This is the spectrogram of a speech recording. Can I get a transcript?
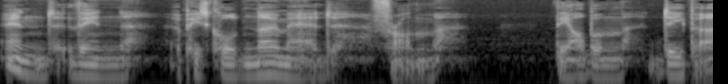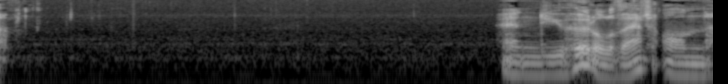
And then a piece called Nomad from the album Deeper. And you heard all of that on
